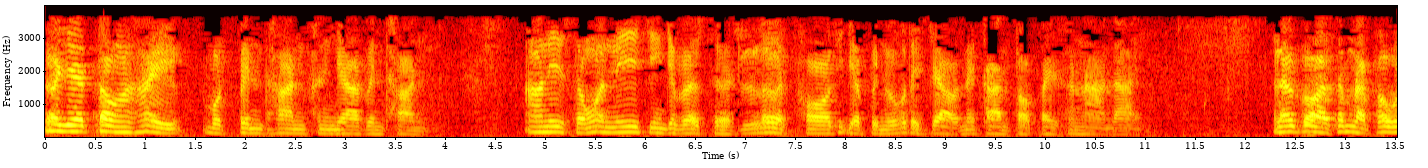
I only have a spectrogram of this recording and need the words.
ก็จะต้องให้บทเป็นทานพัญญาเป็นทานอานิสงส์อันนี้จริงจะประเสริฐเลิศพอที่จะเป็นพระพุทธเจ้าในการต่อไปข้างหน้าได้ แล้วก็สำหรับพระเว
